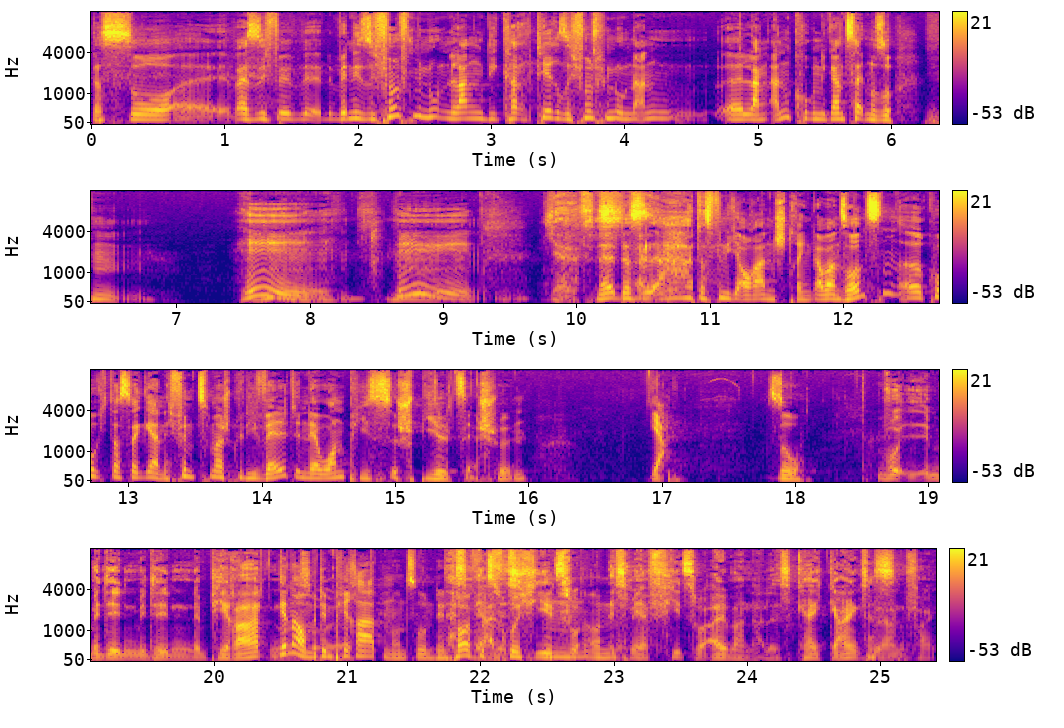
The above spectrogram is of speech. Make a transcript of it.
Das ist so, äh, weiß ich, wenn die sich fünf Minuten lang, die Charaktere sich fünf Minuten an, äh, lang angucken, die ganze Zeit nur so, hm, Hm. Hm. Ja, das Ne, das also- ah, das finde ich auch anstrengend. Aber ansonsten äh, gucke ich das sehr gerne. Ich finde zum Beispiel die Welt, in der One Piece spielt, sehr schön. Ja. So. Wo, mit den mit den Piraten. Genau, und mit so, den Piraten und so und den Das ist mir alles viel zu, Teufelsfrüchten albern alles. Kann ich gar nichts mit anfangen.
